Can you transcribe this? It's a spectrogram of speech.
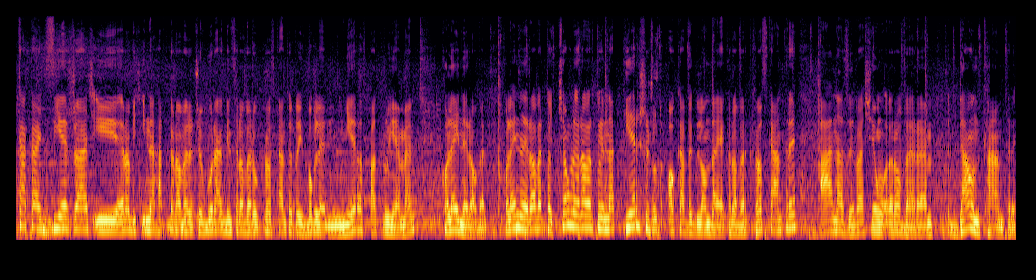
skakać, zjeżdżać i robić inne hardkorowe rzeczy w górach, więc roweru cross country tutaj w ogóle nie rozpatrujemy kolejny rower. Kolejny rower to ciągle rower, który na pierwszy rzut oka wygląda jak rower cross country, a nazywa się rowerem down country.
